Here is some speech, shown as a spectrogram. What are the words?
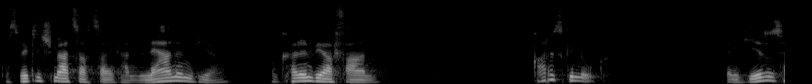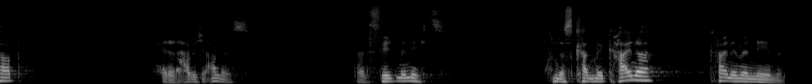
das wirklich schmerzhaft sein kann, lernen wir und können wir erfahren, Gott ist genug. Wenn ich Jesus habe, hey, dann habe ich alles. Dann fehlt mir nichts. Und das kann mir keiner, keiner mehr nehmen.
